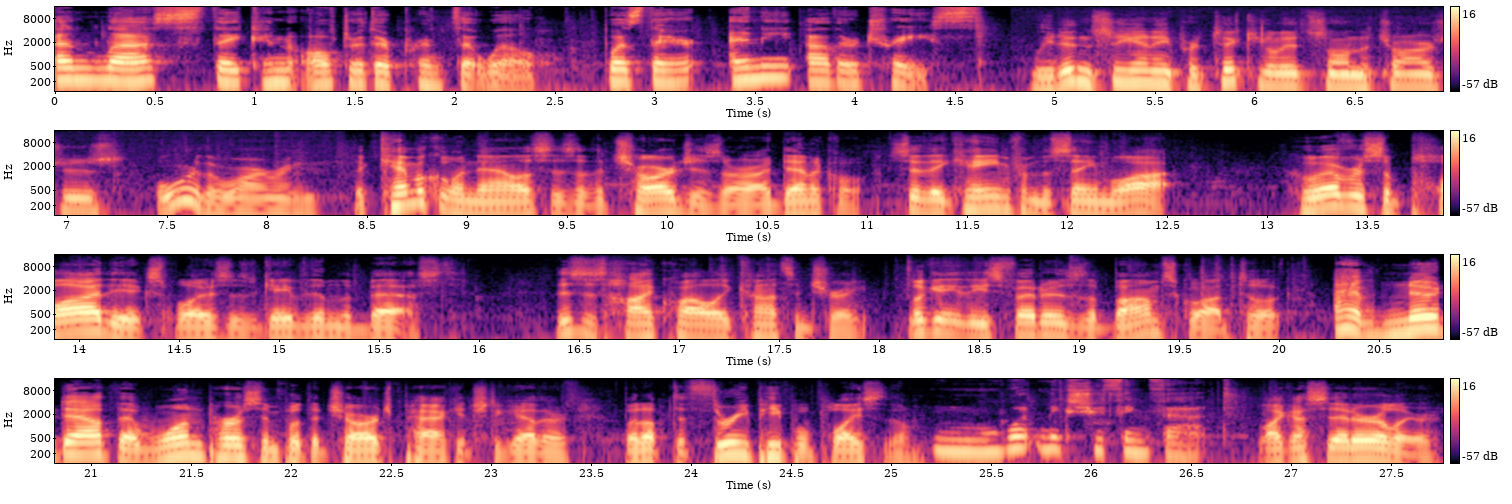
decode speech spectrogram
Unless they can alter their prints at will. Was there any other trace? We didn't see any particulates on the charges or the wiring. The chemical analysis of the charges are identical, so they came from the same lot. Whoever supplied the explosives gave them the best. This is high quality concentrate. Looking at these photos the bomb squad took, I have no doubt that one person put the charge package together, but up to three people placed them. Mm, What makes you think that? Like I said earlier,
